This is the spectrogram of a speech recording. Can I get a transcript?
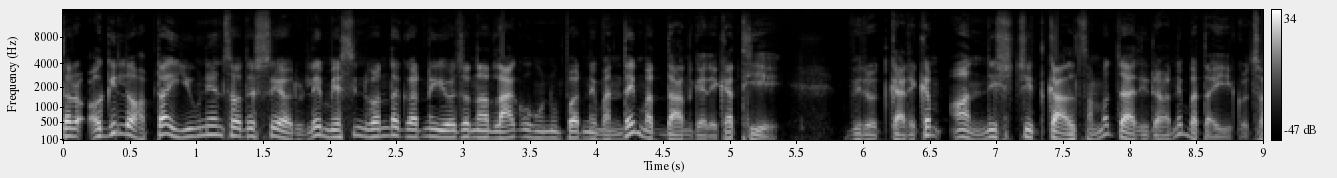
तर अघिल्लो हप्ता युनियन सदस्यहरूले मेसिन बन्द गर्ने योजना लागू हुनुपर्ने भन्दै मतदान गरेका थिए। विरोध कार्यक्रम अनिश्चितकालसम्म जारी रहने बताइएको छ।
